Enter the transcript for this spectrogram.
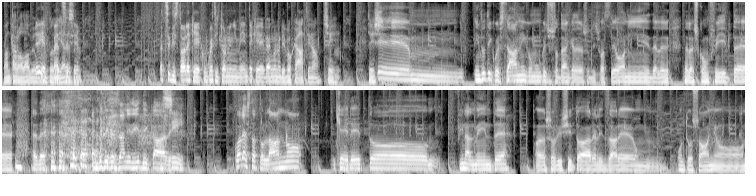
Quanta roba abbiamo Vedi che portato via. pezzi, sì. Pezzi di storia che comunque ti tornano in mente, che vengono rievocati, no? Sì. Mm. Sì, sì. E mm, in tutti questi anni comunque ci sono state anche delle soddisfazioni, delle, delle sconfitte. ed è- in tutti questi anni di, di cari. Sì. Qual è stato l'anno che hai detto "Mm, finalmente eh, sono riuscito a realizzare un, un tuo sogno?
